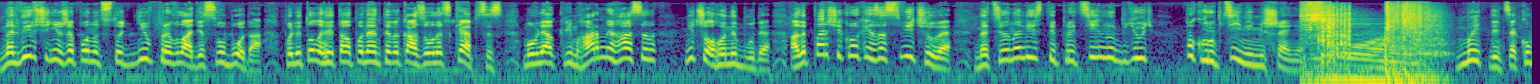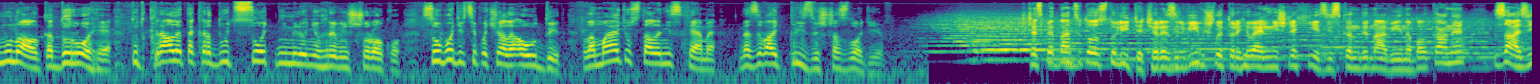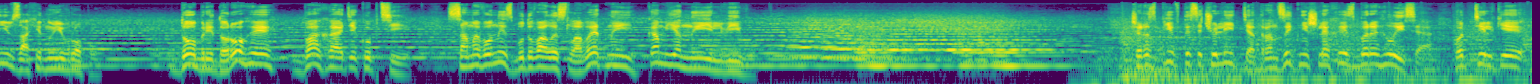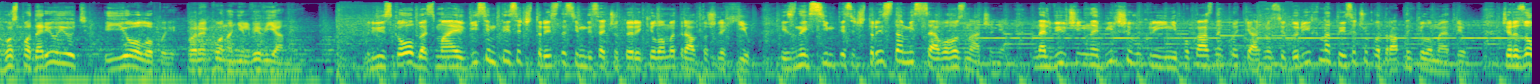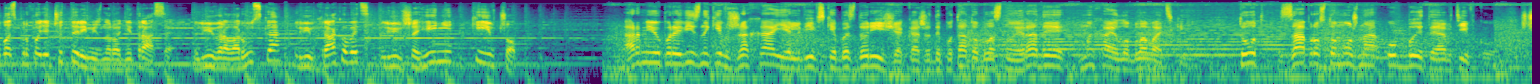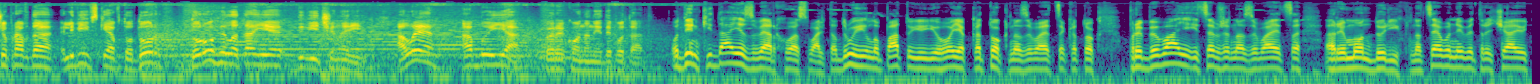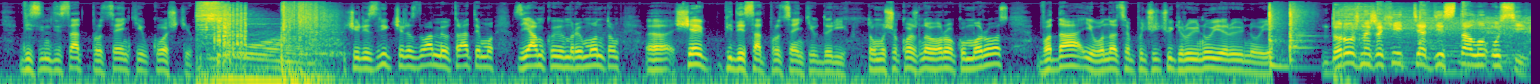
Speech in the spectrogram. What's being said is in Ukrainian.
На Львівщині вже понад 100 днів при владі свобода. Політологи та опоненти виказували скепсис. Мовляв, крім гарних гасел, нічого не буде. Але перші кроки засвідчили: націоналісти прицільно б'ють по корупційній мішені. Митниця, комуналка, дороги. Тут крали та крадуть сотні мільйонів гривень щороку. Свободівці почали аудит, ламають усталені схеми, називають прізвища злодіїв. Ще з 15 століття через Львів йшли торгівельні шляхи зі Скандинавії на Балкани, з Азії в Західну Європу. Добрі дороги, багаті купці. Саме вони збудували славетний кам'яний Львів. Через півтисячоліття транзитні шляхи збереглися, от тільки господарюють йолопи, переконані львів'яни. Львівська область має 8374 кілометри автошляхів, із них 7300 місцевого значення. На Львівщині найбільший в Україні показник протяжності доріг на тисячу квадратних кілометрів. Через область проходять чотири міжнародні траси: Львів-Раваруська, Львів-Краковець, Львів-Шагині, Київ-Чоп. Армію перевізників жахає львівське бездоріжжя, каже депутат обласної ради Михайло Блавацький. Тут запросто можна убити автівку. Щоправда, львівський автодор дороги латає двічі на рік. Але аби як, переконаний депутат. Один кидає зверху асфальт, а другий лопатою його, як каток називається каток, прибиває, і це вже називається ремонт доріг. На це вони витрачають 80% коштів. Через рік, через два ми втратимо з ямковим ремонтом е, ще 50% доріг, тому що кожного року мороз, вода, і воно це по чуть-чуть руйнує, руйнує. Дорожне жахіття дістало усіх.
